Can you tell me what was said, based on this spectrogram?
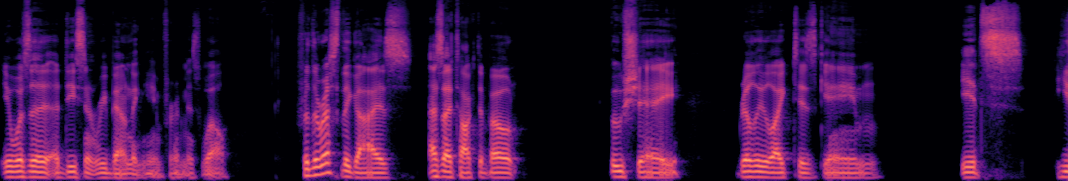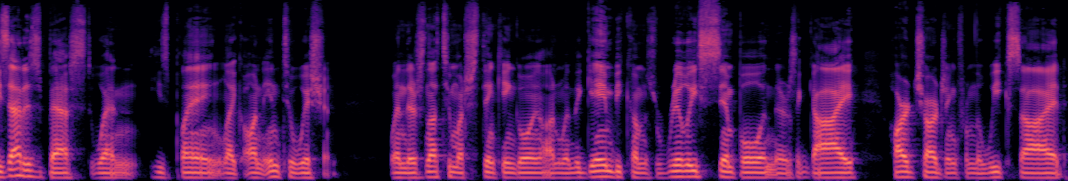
It was a, a decent rebounding game for him as well. For the rest of the guys, as I talked about, Boucher really liked his game. It's he's at his best when he's playing like on intuition, when there's not too much thinking going on, when the game becomes really simple and there's a guy hard charging from the weak side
